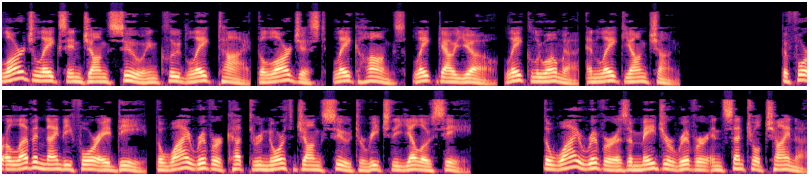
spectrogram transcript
Large lakes in Jiangsu include Lake Tai the largest, Lake Hongze, Lake Gaoyou, Lake Luoma, and Lake Yangcheng. Before 1194 AD, the Huai River cut through North Jiangsu to reach the Yellow Sea. The Huai River is a major river in central China,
